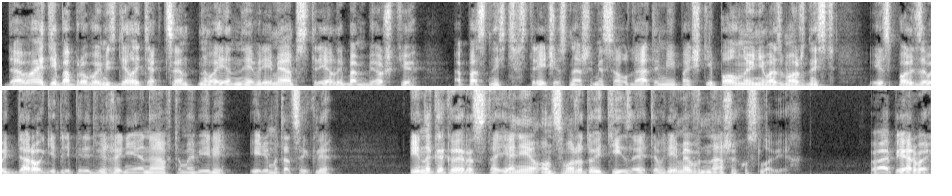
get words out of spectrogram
«Давайте попробуем сделать акцент на военное время, обстрелы, бомбежки, опасность встречи с нашими солдатами и почти полную невозможность использовать дороги для передвижения на автомобиле или мотоцикле» и на какое расстояние он сможет уйти за это время в наших условиях. Во-первых,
